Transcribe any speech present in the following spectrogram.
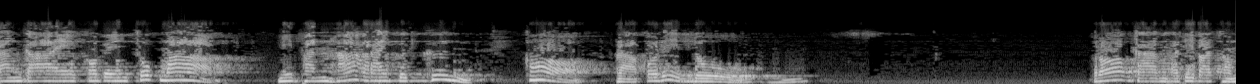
ร่างกายก็เป็นทุกมาก มีปัญหาอะไรเกิดขึ้น ก็เราก็รีบดู เพราะการปฏิบัติธรรม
